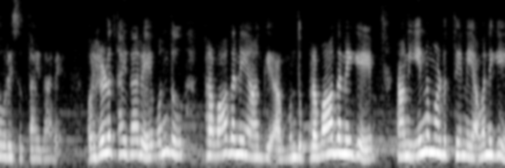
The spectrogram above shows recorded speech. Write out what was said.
ತೋರಿಸುತ್ತಾ ಇದ್ದಾರೆ. ಅವರು ಹೇಳುತ್ತಾ ಇದ್ದಾರೆ, ಒಂದು ಪ್ರವಾದನೆಯಾಗಿ, ಒಂದು ಪ್ರವಾದನೆಗೆ ನಾನು ಏನು ಮಾಡುತ್ತೇನೆ, ಅವನಿಗೆ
